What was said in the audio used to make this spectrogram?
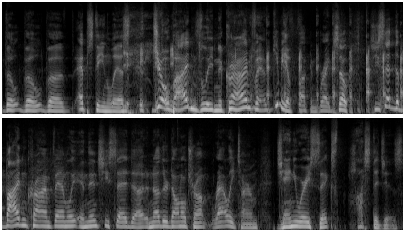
the the the Epstein list. Joe Biden's leading the crime family. Give me a fucking break. So she said the Biden crime family, and then she said uh, another Donald Trump rally term: January sixth hostages.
